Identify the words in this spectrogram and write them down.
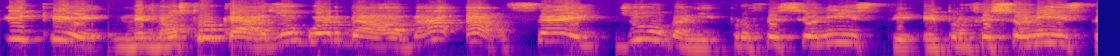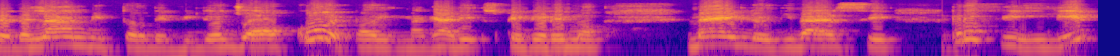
e che nel nostro caso guardava a sei giovani professionisti e professioniste dell'ambito del videogioco e poi magari spiegheremo meglio i diversi profili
